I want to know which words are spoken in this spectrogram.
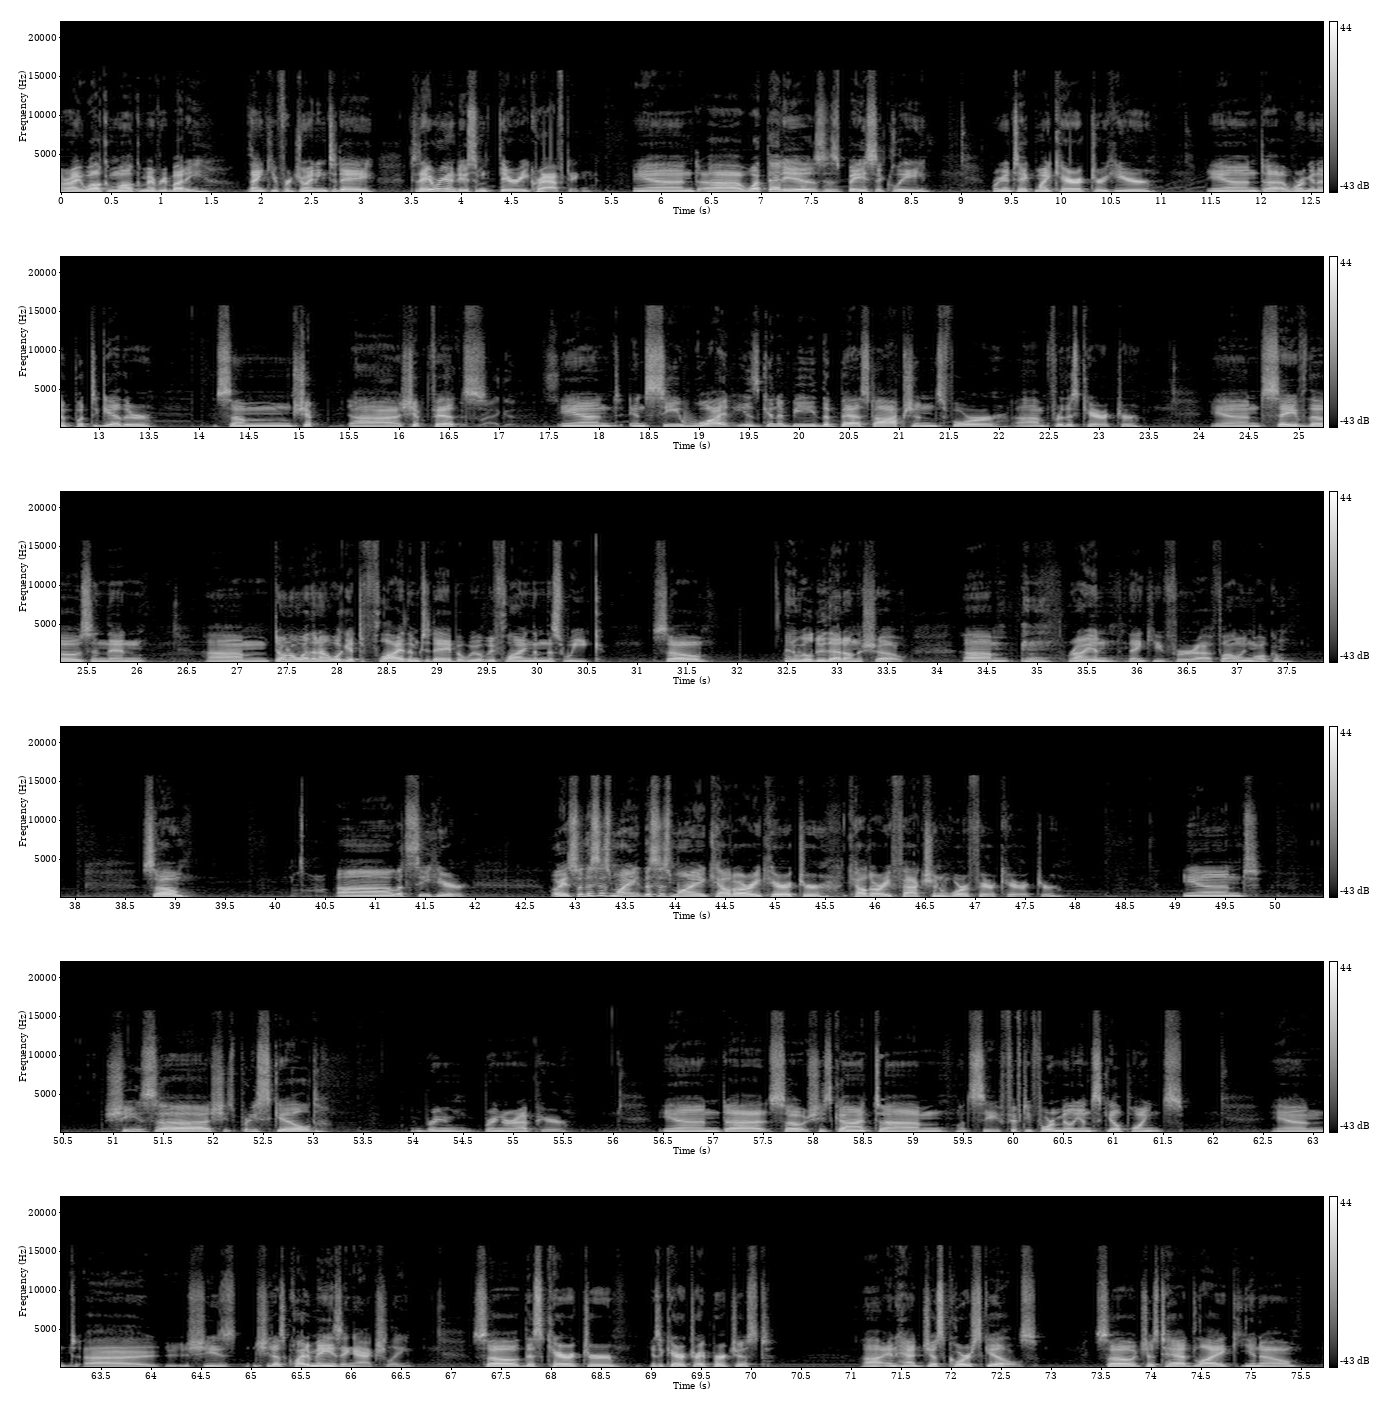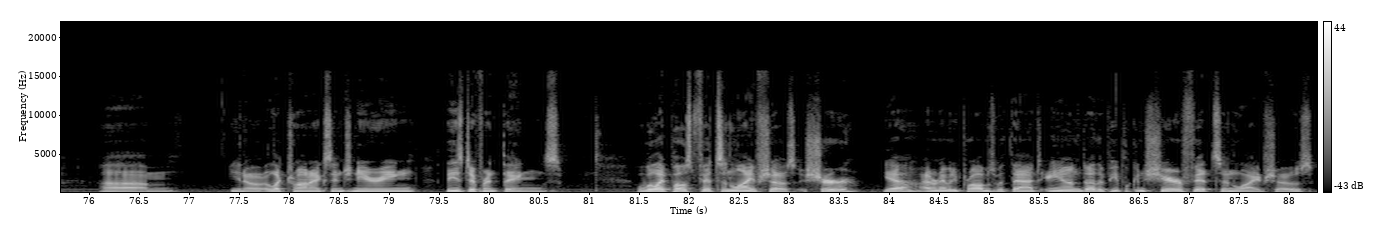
All right, welcome, welcome, everybody. Thank you for joining today. Today we're going to do some theory crafting. And uh, what that is, is basically we're going to take my character here and uh, we're going to put together some ship uh, ship fits and and see what is going to be the best options for um, for this character and save those and then um, don't know whether or not we'll get to fly them today, but we will be flying them this week. So, and we'll do that on the show. Um, Ryan, thank you for uh, following. Welcome. So, uh, let's see here. Okay, so this is my this is my Caldari character, Caldari faction warfare character, and she's uh, she's pretty skilled. Bring bring her up here. And uh, so she's got, um, let's see, 54 million skill points. And uh, she's she does quite amazing, actually. So this character is a character I purchased uh, and had just core skills. So just had like, you know, um, you know, electronics, engineering, these different things. Will I post fits and live shows? Sure. Yeah, I don't have any problems with that. And other people can share fits in live shows,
